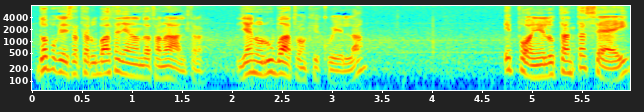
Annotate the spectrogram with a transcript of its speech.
Dopo che gli è stata rubata gli hanno data un'altra, gli hanno rubato anche quella e poi nell'86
